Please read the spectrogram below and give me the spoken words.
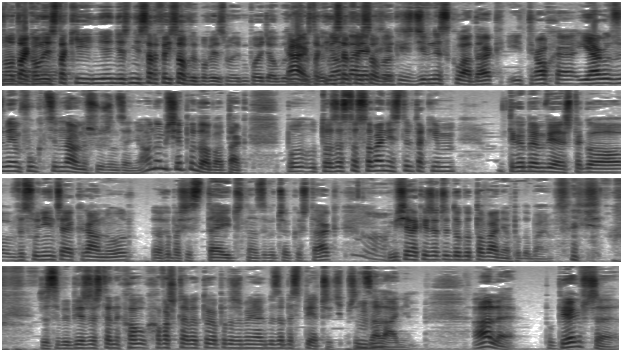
No tak, on jest taki nie, nie, nie surface'owy, powiedzmy, powiedziałbym. to Tak, jest taki wygląda jak jakiś dziwny składak i trochę, ja rozumiem funkcjonalność urządzenia. Ono mi się podoba, tak. Bo to zastosowanie z tym takim trybem, wiesz, tego wysunięcia ekranu, to chyba się stage nazywa czy jakoś tak, No. mi się takie rzeczy do gotowania podobają. W sensie, że sobie bierzesz ten, chow- chowasz klawiaturę po to, żeby ją jakby zabezpieczyć przed Mhm. zalaniem. Ale, po pierwsze,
